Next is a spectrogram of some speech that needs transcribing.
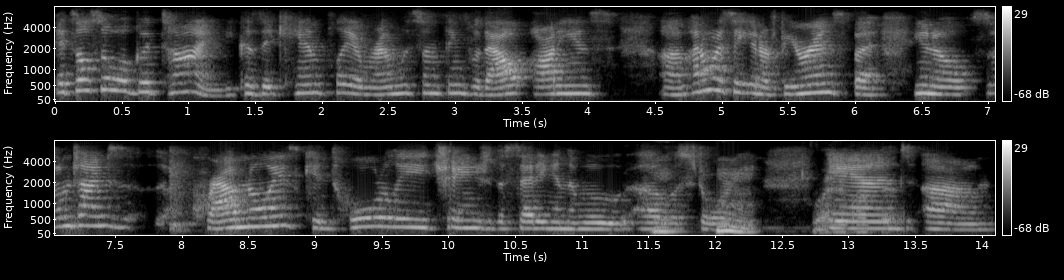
it's also a good time because they can play around with some things without audience. Um, I don't want to say interference, but you know, sometimes crowd noise can totally change the setting and the mood of a story. Mm-hmm. Right and um,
